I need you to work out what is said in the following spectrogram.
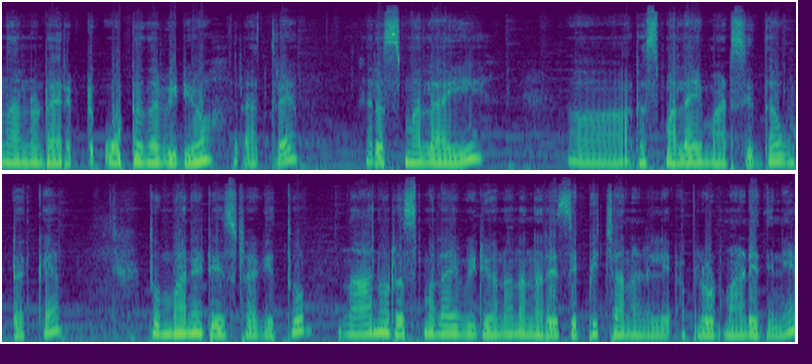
ನಾನು ಡೈರೆಕ್ಟ್ ಊಟದ ವಿಡಿಯೋ ರಾತ್ರಿ ರಸ್ಮಲಾಯಿ ರಸ್ಮಲಾಯಿ ಮಾಡಿಸಿದ್ದ ಊಟಕ್ಕೆ. ತುಂಬಾ ಟೇಸ್ಟಾಗಿತ್ತು ನಾನು ರಸ್ಮಲಾಯಿ ವಿಡಿಯೋನ ನನ್ನ ರೆಸಿಪಿ ಚಾನಲಲ್ಲಿ ಅಪ್ಲೋಡ್ ಮಾಡಿದ್ದೀನಿ.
